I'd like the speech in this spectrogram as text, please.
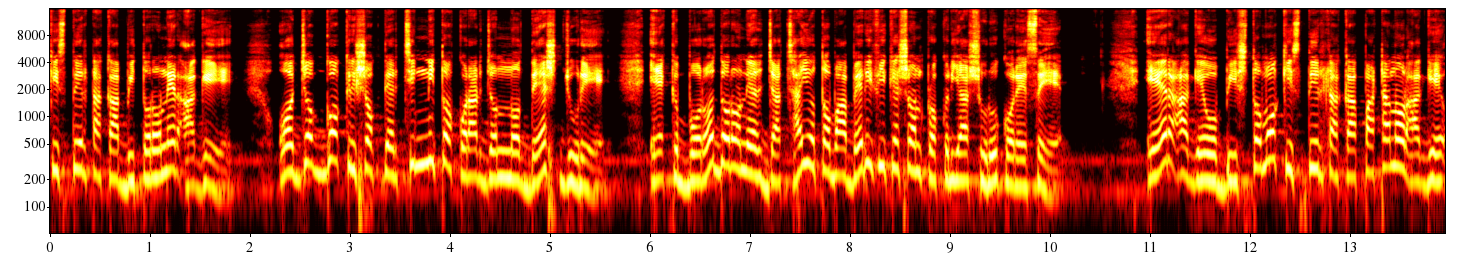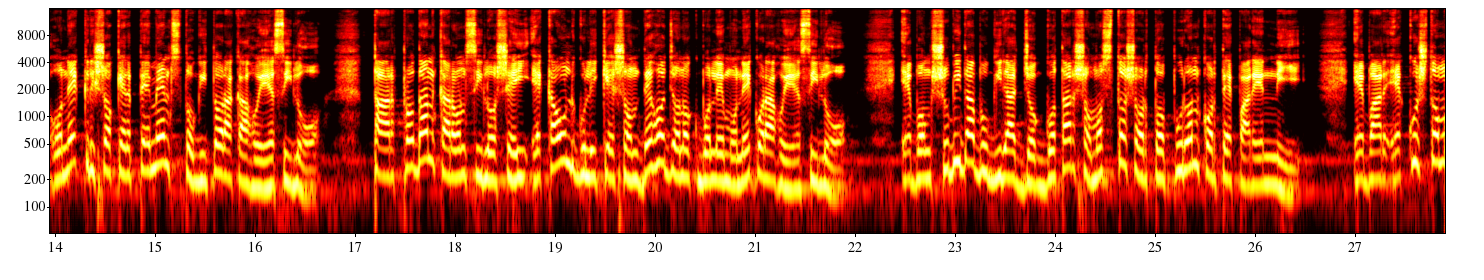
কিস্তির টাকা বিতরণের আগে অযোগ্য কৃষকদের চিহ্নিত করার জন্য দেশ জুড়ে এক বড় ধরনের যাচাই অথবা ভেরিফিকেশন প্রক্রিয়া শুরু করেছে। এর আগেও বিশতম কিস্তির টাকা পাঠানোর আগে অনেক কৃষকের পেমেন্ট স্থগিত রাখা হয়েছিল। তার প্রধান কারণ ছিল সেই অ্যাকাউন্টগুলিকে সন্দেহজনক বলে মনে করা হয়েছিল এবং সুবিধাভোগীরা যোগ্যতার সমস্ত শর্ত পূরণ করতে পারেননি। এবার একুশতম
